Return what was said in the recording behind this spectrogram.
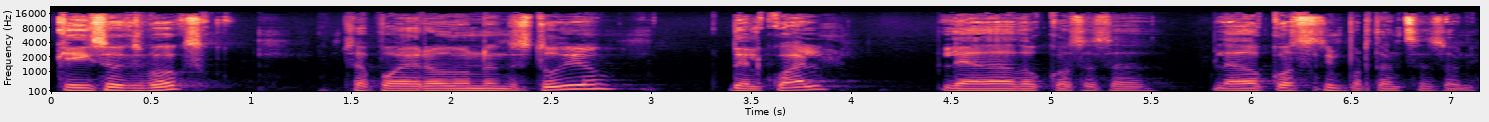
¿Qué hizo Xbox? Se apoderó de un estudio del cual le ha dado cosas a, le ha dado cosas importantes a Sony.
